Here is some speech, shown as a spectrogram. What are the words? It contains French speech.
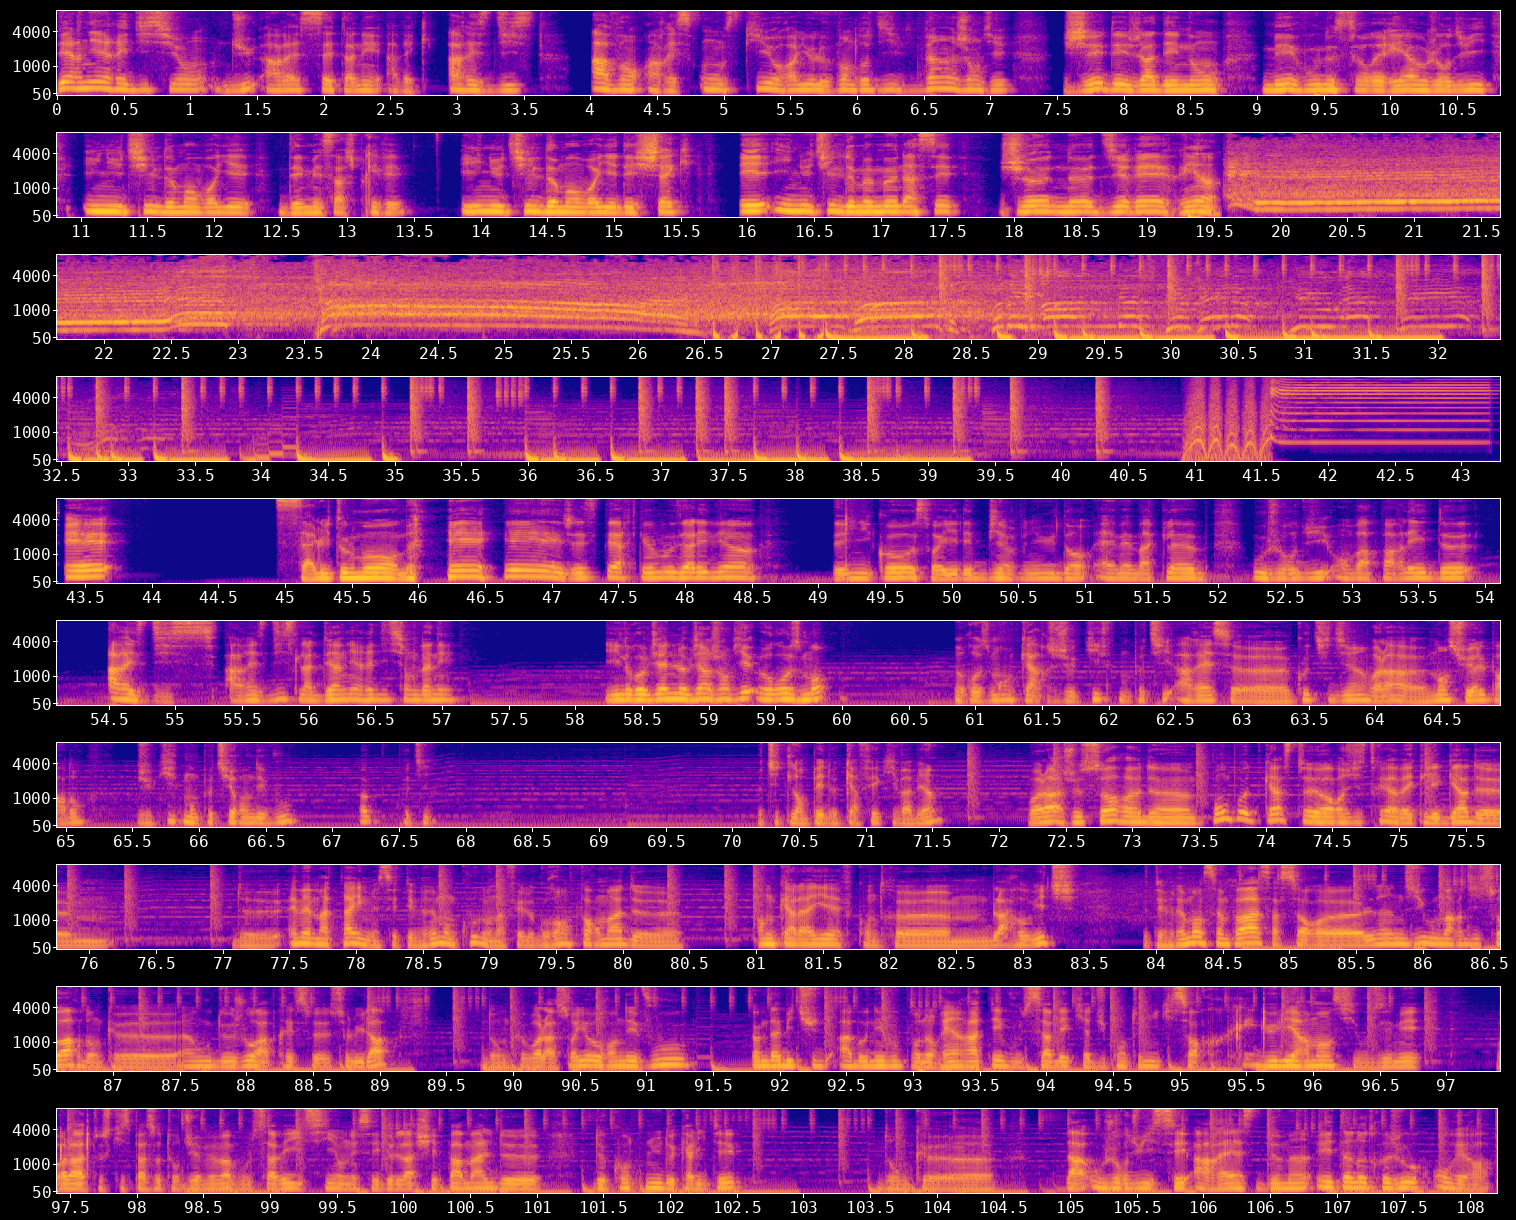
Dernière édition du Ares cette année avec Ares 10 avant Ares 11 qui aura lieu le vendredi 20 janvier. J'ai déjà des noms, mais vous ne saurez rien aujourd'hui. Inutile de m'envoyer des messages privés. Inutile de m'envoyer des chèques. Et inutile de me menacer. Je ne dirai rien. Et salut tout le monde. J'espère que vous allez bien. C'est Nico, soyez les bienvenus dans MMA Club. Aujourd'hui, on va parler de Ares 10. Ares 10, la dernière édition de l'année. Ils reviennent le 20 janvier, heureusement. Heureusement, car je kiffe mon petit Ares euh, quotidien, voilà, euh, mensuel, pardon. Je kiffe mon petit rendez-vous. Hop, petit. Petite lampée de café qui va bien. Voilà, je sors euh, d'un bon podcast euh, enregistré avec les gars de, de MMA Time. C'était vraiment cool. On a fait le grand format de Ankalaev contre euh, Blahovic. C'était vraiment sympa. Ça sort lundi ou mardi soir, donc un ou deux jours après celui-là. Donc voilà, soyez au rendez-vous. Comme d'habitude, abonnez-vous pour ne rien rater. Vous savez qu'il y a du contenu qui sort régulièrement si vous aimez voilà, tout ce qui se passe autour du MMA, vous le savez, ici, on essaye de lâcher pas mal de, contenu de qualité. Donc euh, là, aujourd'hui, c'est Ares. Demain est un autre jour, on verra.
